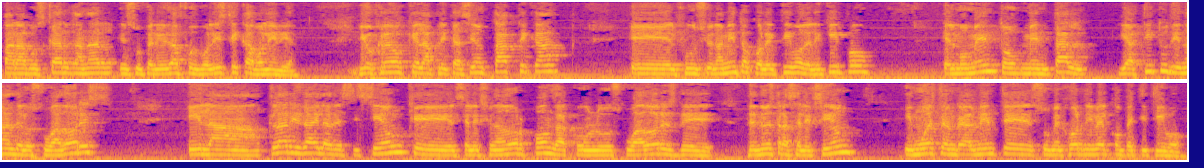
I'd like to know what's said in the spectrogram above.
para buscar ganar en superioridad futbolística a Bolivia. Yo creo que la aplicación táctica, eh, el funcionamiento colectivo del equipo, el momento mental y actitudinal de los jugadores y la claridad y la decisión que el seleccionador ponga con los jugadores de, de nuestra selección y muestren realmente su mejor nivel competitivo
